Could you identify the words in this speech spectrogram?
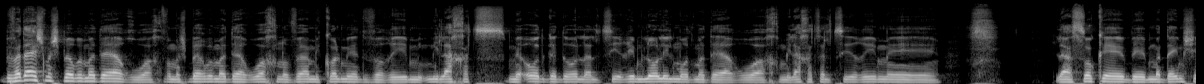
בוודאי יש משבר במדעי הרוח, ומשבר במדעי הרוח נובע מכל מיני דברים, מלחץ מאוד גדול על צעירים לא ללמוד מדעי הרוח, מלחץ על צעירים אה, לעסוק אה, במדעים, ש,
